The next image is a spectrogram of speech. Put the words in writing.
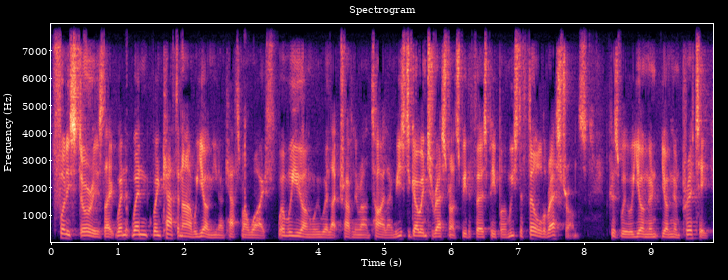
funny story is like when when when Kath and I were young, you know, Kath's my wife. When we were young, we were like traveling around Thailand. We used to go into restaurants, to be the first people, and we used to fill the restaurants because we were young and young and pretty.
